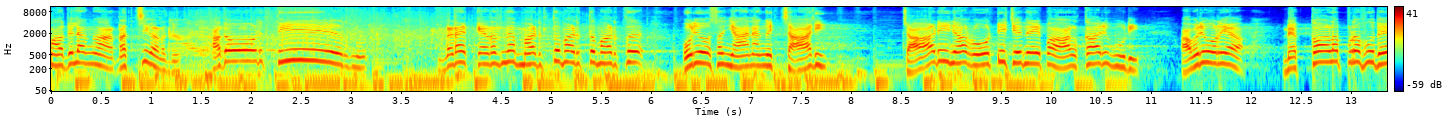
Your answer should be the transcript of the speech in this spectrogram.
മതിലങ്ങ് അടച്ചു കളഞ്ഞു. അതോട് തീർന്നു. ഇവിടെ കിടന്ന് മടുത്ത് മടുത്ത് മടുത്ത് ഒരു ദിവസം ഞാനങ്ങ് ചാടി. ചാടി ഞാൻ റോട്ടിൽ ഇപ്പോൾ ആൾക്കാർ കൂടി. അവർ പറയാ മെക്കാളപ്രഭു ദേ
